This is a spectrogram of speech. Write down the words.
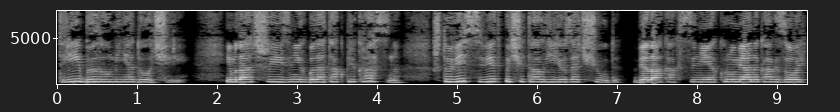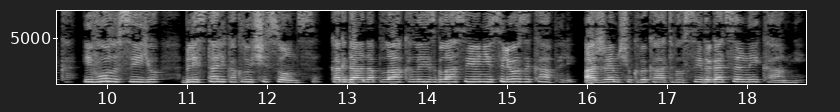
Три было у меня дочери, и младшая из них была так прекрасна, что весь свет почитал ее за чудо. Бела, как снег, румяна, как зорька, и волосы ее блистали, как лучи солнца. Когда она плакала, из глаз ее не слезы капали, а жемчуг выкатывался и драгоценные камни.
